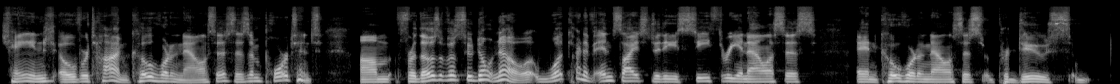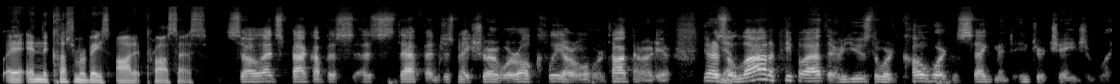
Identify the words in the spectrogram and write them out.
change over time. Cohort analysis is important. Um, for those of us who don't know, what kind of insights do these C3 analysis and cohort analysis produce in the customer base audit process? So let's back up a, a, step and just make sure we're all clear on what we're talking about here. You know, there's yeah. a lot of people out there who use the word cohort and segment interchangeably.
